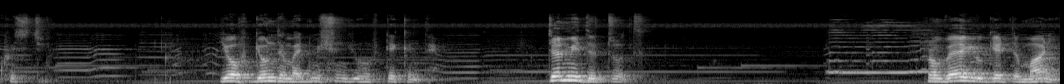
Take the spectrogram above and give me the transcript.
question. You have given them admission, you have taken them. Tell me the truth. From where you get the money?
